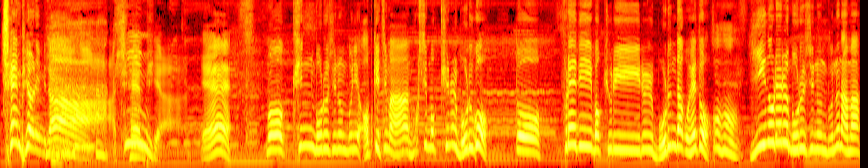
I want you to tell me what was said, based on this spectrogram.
Champion입니다. 야, 퀸. 챔피언. 예. 뭐 퀸 모르시는 분이 없겠지만 혹시 뭐 퀸을 모르고 또 프레디 머큐리를 모른다고 해도 어허. 이 노래를 모르시는 분은 아마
